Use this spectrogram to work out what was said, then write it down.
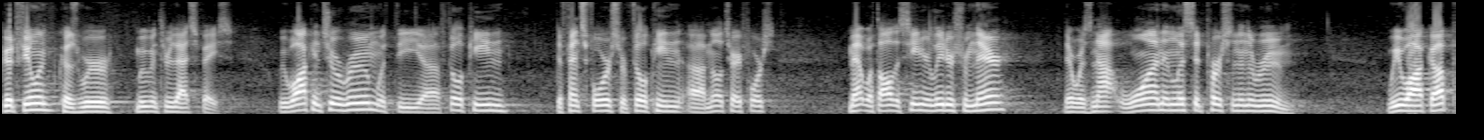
Good feeling because we're moving through that space. We walk into a room with the uh, Philippine Defense Force or Philippine uh, military force, met with all the senior leaders from there. There was not one enlisted person in the room. We walk up.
